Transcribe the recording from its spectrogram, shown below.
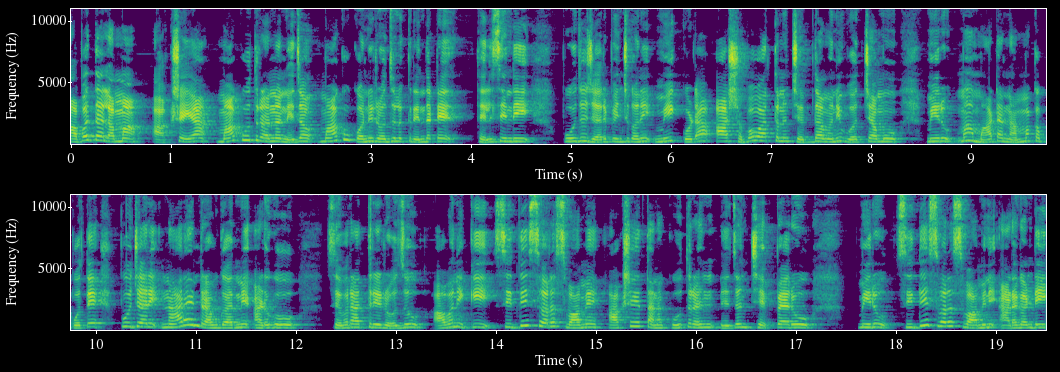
అబద్ధాలమ్మా. అక్షయ మా కూతురు అన్న నిజం మాకు కొన్ని రోజుల క్రిందటే తెలిసింది. పూజ జరిపించుకొని మీకు కూడా ఆ శుభవార్తను చెప్దామని వచ్చాము. మీరు మా మాట నమ్మకపోతే పూజారి నారాయణరావు గారిని అడుగు. శివరాత్రి రోజు అవనికి సిద్ధేశ్వర స్వామి అక్షయ తన కూతురని నిజం చెప్పారు. మీరు సిద్ధేశ్వర స్వామిని అడగండి.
